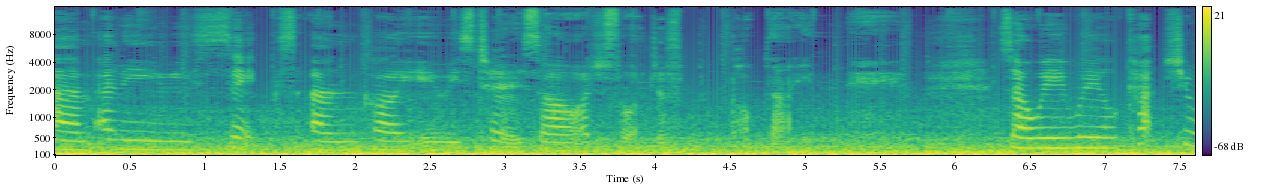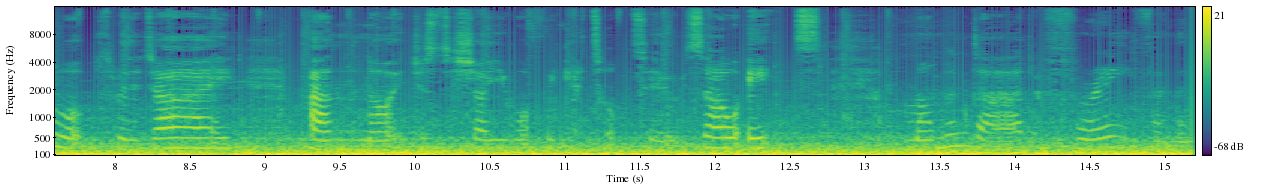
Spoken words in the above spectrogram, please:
um, who is six, and Kai who is two. So I just thought I'd just pop that in there. So we will catch you up through the day and the night just to show you what we get up to. So it's mum and dad free for the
